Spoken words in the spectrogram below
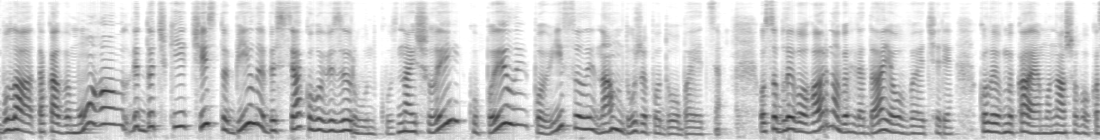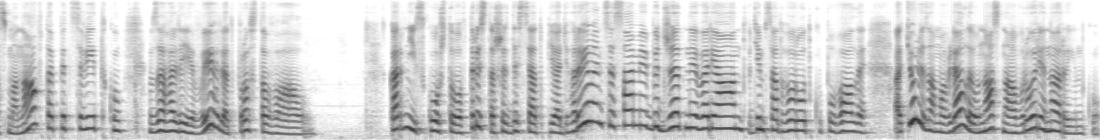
Була така вимога від дочки, чисто біле, без всякого візерунку. Знайшли, купили, повісили, нам дуже подобається. Особливо гарно виглядає увечері, коли вмикаємо нашого космонавта підсвітку. Взагалі вигляд просто вау. Карніз коштував 365 гривень, це самий бюджетний варіант. В Дімсадгород купували, а тюль замовляли у нас на Аврорі на ринку.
